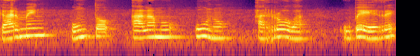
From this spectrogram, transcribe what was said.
carmen.alamo1 arroba upr.edu.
